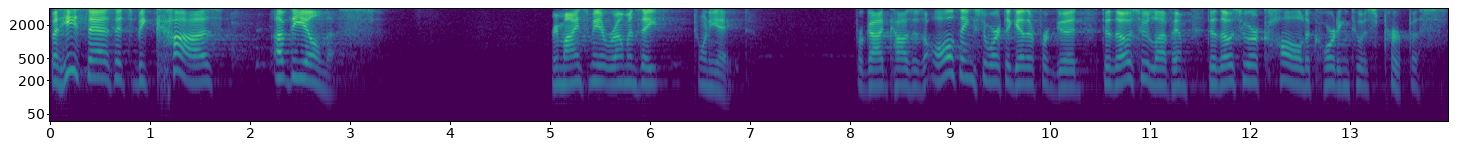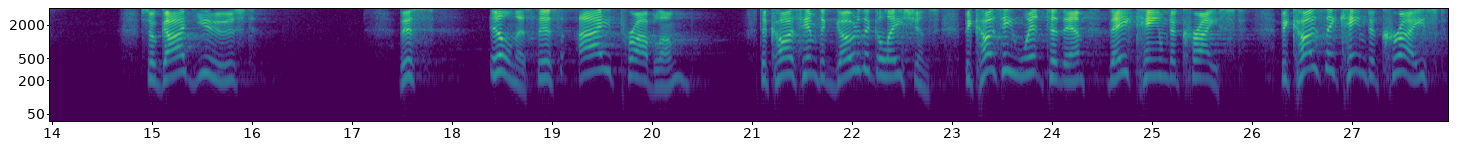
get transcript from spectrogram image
but he says it's because of the illness. Reminds me of Romans 8 28. For God causes all things to work together for good to those who love him, to those who are called according to his purpose. So God used this illness, this eye problem to cause him to go to the Galatians. Because he went to them, they came to Christ. Because they came to Christ,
